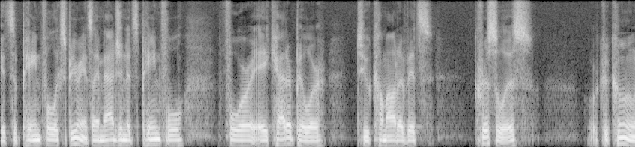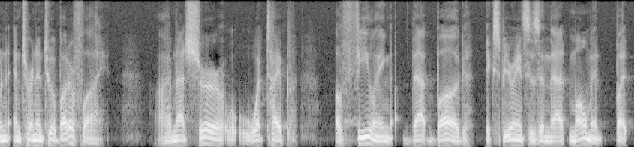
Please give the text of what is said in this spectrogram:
It's a painful experience. I imagine it's painful for a caterpillar to come out of its chrysalis or cocoon and turn into a butterfly. I'm not sure what type of feeling that bug experiences in that moment, but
